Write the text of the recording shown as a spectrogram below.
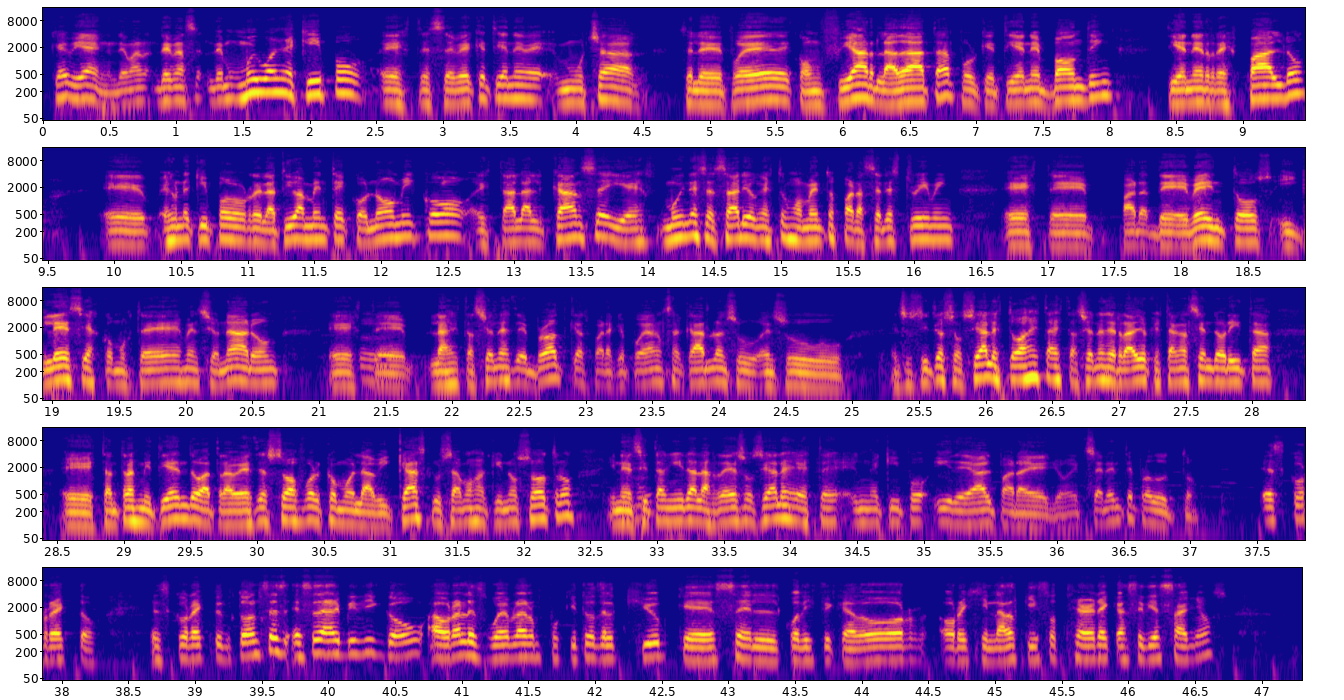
Qué bien, de, muy buen equipo. Este, se ve que tiene mucha, se le puede confiar la data porque tiene bonding, tiene respaldo. Eh, es un equipo relativamente económico, está al alcance y es muy necesario en estos momentos para hacer streaming este, para, de eventos, iglesias, como ustedes mencionaron, este, mm. las estaciones de broadcast para que puedan sacarlo en su, en su en sus sitios sociales. Todas estas estaciones de radio que están haciendo ahorita eh, están transmitiendo a través de software como la Vicas que usamos aquí nosotros y necesitan ir a las redes sociales. Este es un equipo ideal para ello. Excelente producto. Es correcto. Es correcto. Entonces, ese RBD Go, ahora les voy a hablar un poquito del Cube, que es el codificador original que hizo Teradek hace 10 años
